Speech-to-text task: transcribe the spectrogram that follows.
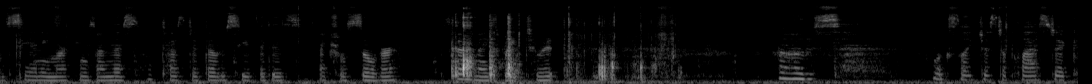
Don't see any markings on this. I'll test it though to see if it is actual silver. It's got a nice weight to it. Oh, this looks like just a plastic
